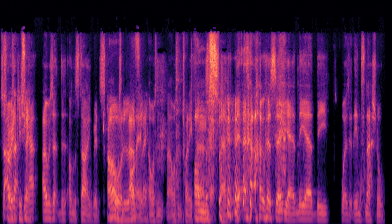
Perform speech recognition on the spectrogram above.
So Sorry, I was actually at, I was at the on the starting grid. I Oh, it. lovely. I wasn't. I wasn't twenty the Um, yeah, I was. Uh, yeah, the uh, the what is it? The international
